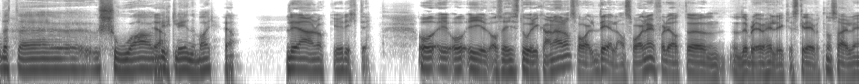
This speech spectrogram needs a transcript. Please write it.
dette Shoa virkelig innebar. Ja, det er nok riktig. Og, og altså, Historikerne er ansvarlig, delansvarlig, fordi uh, det ble jo heller ikke skrevet noe særlig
